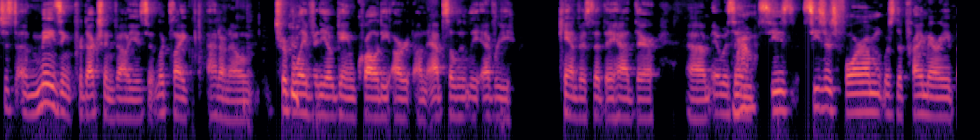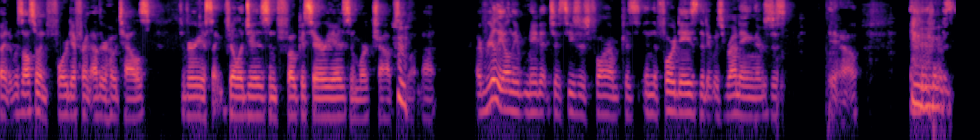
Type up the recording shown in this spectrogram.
Just amazing production values. It looked like, I don't know, AAA video game quality art on absolutely every canvas that they had there. Um, it was in Wow. Caes- Caesar's Forum was the primary, but it was also in four different other hotels, the various like villages and focus areas and workshops and whatnot. I really only made it to Caesar's Forum because in the four days that it was running, there was just, you know, Mhm. there was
